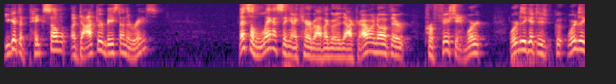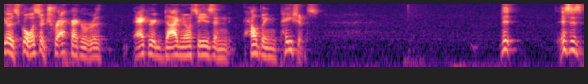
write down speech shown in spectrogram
you get to pick some a doctor based on the race? That's the last thing I care about if I go to the doctor. I want to know if they're proficient. Where where do they get to where do they go to school? What's their track record with accurate diagnoses and helping patients? This, this is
